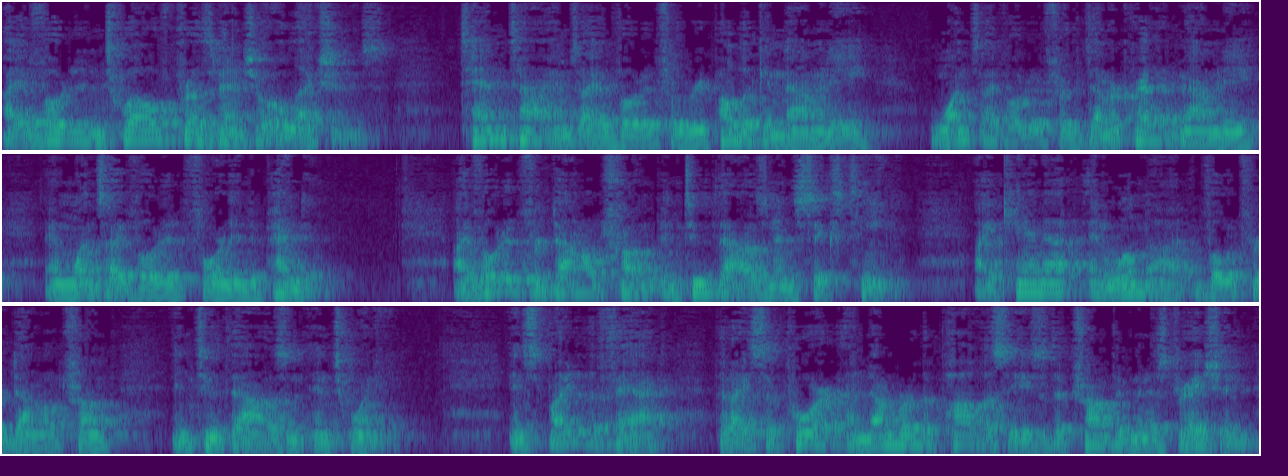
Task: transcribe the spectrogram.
I have voted in 12 presidential elections. 10 times I have voted for the Republican nominee, once I voted for the Democratic nominee, and once I voted for an independent. I voted for Donald Trump in 2016. I cannot and will not vote for Donald Trump in 2020. In spite of the fact that I support a number of the policies of the Trump administration,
